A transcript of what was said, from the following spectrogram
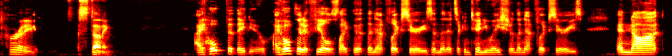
pretty stunning. I hope that they do. I hope that it feels like the, the Netflix series and that it's a continuation of the Netflix series and not.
